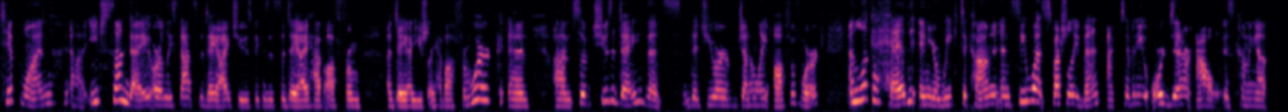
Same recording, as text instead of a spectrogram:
tip one uh, each Sunday, or at least that's the day I choose because it's the day I have off from a day I usually have off from work. And um, so, choose a day that's that you're generally off of work and look ahead in your week to come and see what special event, activity, or dinner out is coming up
